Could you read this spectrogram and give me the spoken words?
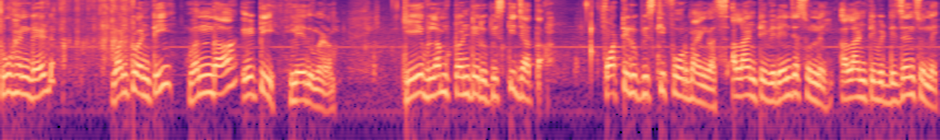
two hundred one twenty వంద ఎయిటీ లేదు మేడం. కేవలం ట్వంటీ రూపీస్కి జత. ఫార్టీ రూపీస్కి ఫోర్ బ్యాంగిల్స్ అలాంటివి రేంజెస్ ఉన్నాయి అలాంటివి డిజైన్స్ ఉన్నాయి.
